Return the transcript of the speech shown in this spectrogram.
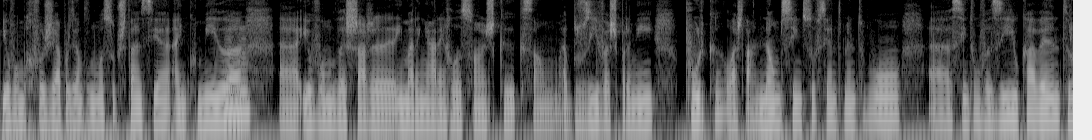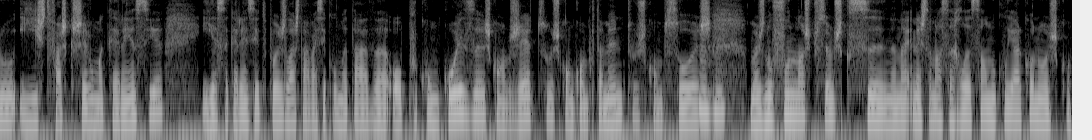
eu vou me refugiar, por exemplo, numa substância, em comida, uhum. Eh, eu vou me deixar emaranhar em relações que, que são abusivas para mim porque, lá está, não me sinto suficientemente bom, uh, sinto um vazio cá dentro e isto faz crescer uma carência e essa carência depois, lá está, vai ser colmatada ou por com coisas, com objetos, com comportamentos, com pessoas, uhum. mas no fundo nós percebemos que se nesta nossa relação nuclear connosco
